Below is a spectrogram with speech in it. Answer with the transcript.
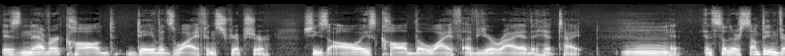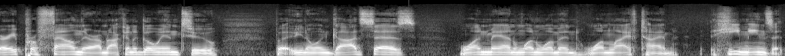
is never called David's wife in Scripture. She's always called the wife of Uriah the Hittite. Hmm. And, and so there's something very profound there I'm not going to go into. But, you know, when God says one man, one woman, one lifetime, he means it.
